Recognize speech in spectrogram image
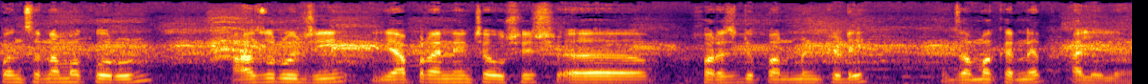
पंचनामा करून आज रोजी या प्राण्यांचे अवशेष फॉरेस्ट डिपार्टमेंटकडे जमा करण्यात आलेले आहेत.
